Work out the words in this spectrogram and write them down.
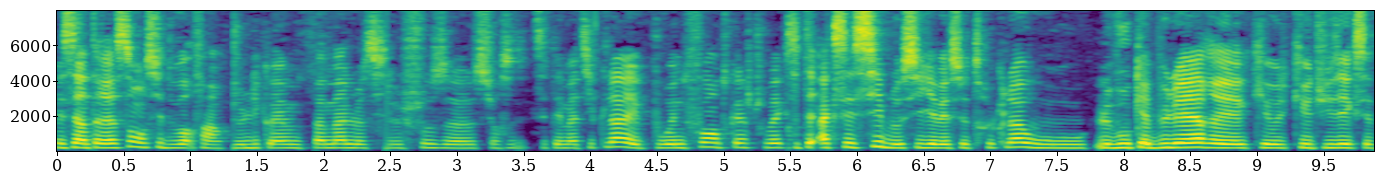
Mais c'est intéressant aussi de voir, enfin, je lis quand même pas mal aussi de choses euh, sur ces thématiques-là, et pour une fois, en tout cas, je trouvais que c'était accessible aussi. Il y avait ce truc-là où le vocabulaire est, qui, est, est, utilisé, etc.,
